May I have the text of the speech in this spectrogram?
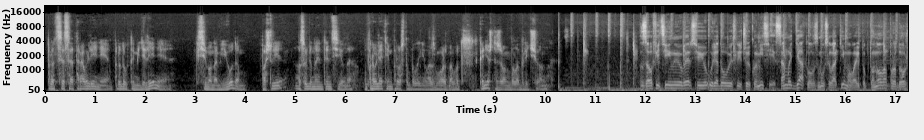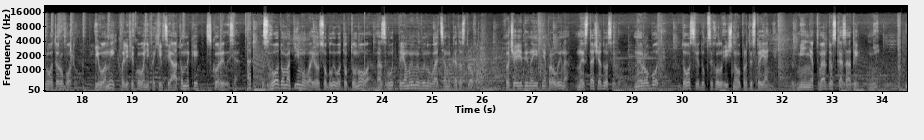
процессы отравления продуктами деления ксеноном йодом пошли особенно интенсивно. Управлять им просто было невозможно. Вот, конечно же, он был обречен. За офіційною версією урядової слідчої комісії, саме Дятлов змусив Акімова і Топтунова продовжувати роботу. І вони, кваліфіковані фахівці-атомники, скорилися. Згодом Акімова і особливо Топтунова назвуть прямими винуватцями катастрофи. Хоча єдина їхня провина нестача досвіду, не роботи, досвіду психологічного протистояння, вміння твердо сказати ні.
